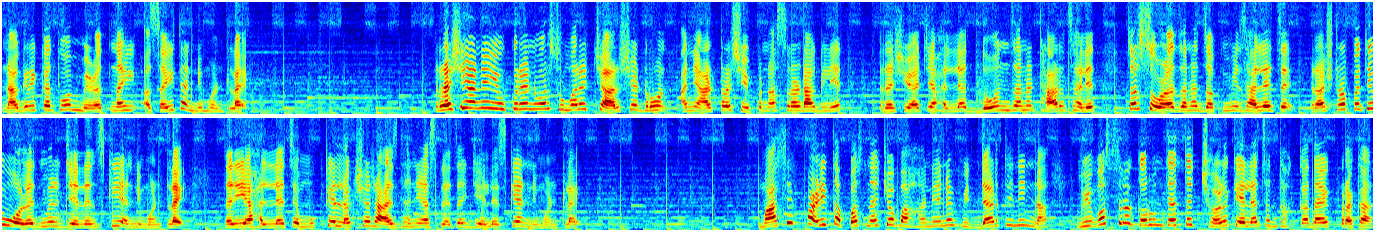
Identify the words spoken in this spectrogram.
नागरिकत्व मिळत नाही असंही त्यांनी म्हटलंय. रशियाने युक्रेनवर सुमारे चारशे ड्रोन आणि अठरा क्षेपणास्त्र डागलीत रशियाच्या हल्ल्यात दोन जण ठार झालेत तर सोळा जण जखमी झाल्याचे राष्ट्रपती वोलोदिमीर जेलेन्स्की यांनी म्हटलंय. तर या हल्ल्याचे मुख्य लक्ष राजधानी असल्याचे जेलेस्के यांनी म्हटलंय. मासिक पाळी तपासण्याच्या बहाण्याने विद्यार्थिनींना विवस्त्र करून त्याचा छळ केल्याचा धक्कादायक प्रकार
